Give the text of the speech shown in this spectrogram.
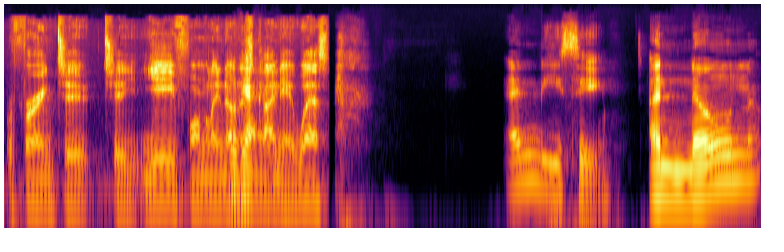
referring to, to Ye, formerly known okay. as Kanye West. NBC, a known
